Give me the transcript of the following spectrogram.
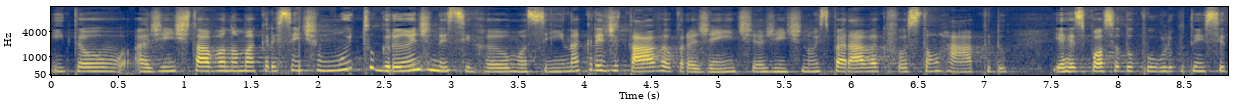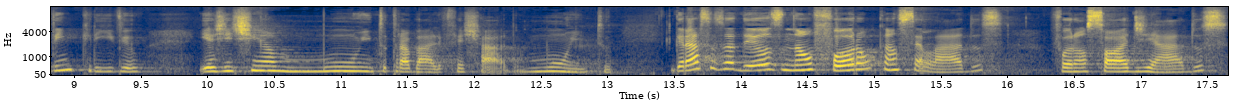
Então, a gente estava numa crescente muito grande nesse ramo, assim, inacreditável para a gente. A gente não esperava que fosse tão rápido. E a resposta do público tem sido incrível. E a gente tinha muito trabalho fechado, muito. Graças a Deus, não foram cancelados, foram só adiados.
